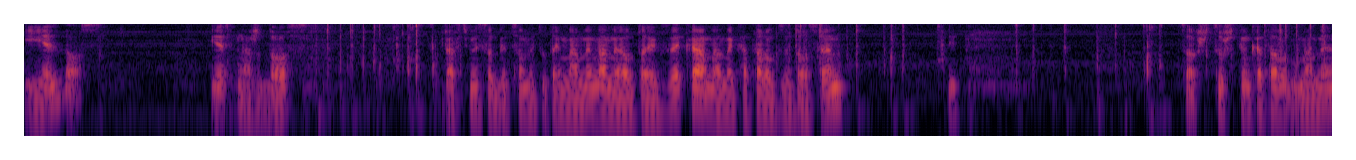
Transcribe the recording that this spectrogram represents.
I jest DOS. Jest nasz DOS. Sprawdźmy sobie, co my tutaj mamy. Mamy AutoExeca, mamy katalog z DOSem. I cóż, cóż w tym katalogu mamy?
